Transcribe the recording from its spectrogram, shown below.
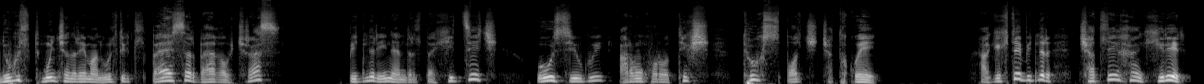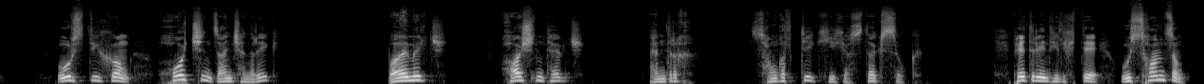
нүгэлт мөн чанарын маань үлдэгдэл байсаар байгаа учраас бид нар энэ амьдралдаа хизээч өөсөвгүй 13 тэгш төгс болж чадахгүй. А гэхдээ бид нар чадлынхаа хэрээр өөрсдийнхөө хуучин зан чанарыг боомлж, хойшин тавьж амьдрах сонголтыг хийх ёстой гэсэн үг. Петрийн хэлэхдээ өс хонзон,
